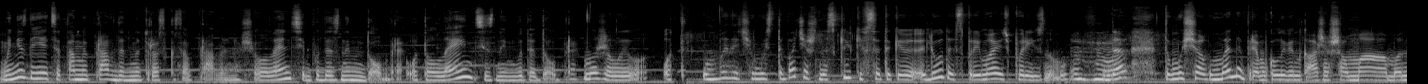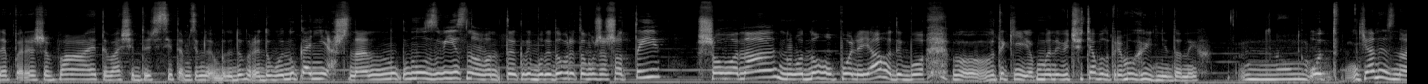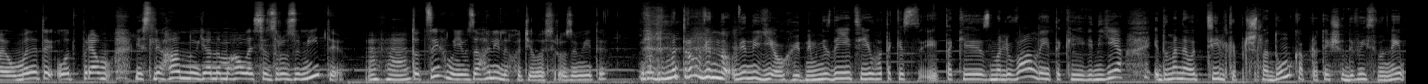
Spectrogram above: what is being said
мені здається, там і правда Дмитро сказав правильно, що Оленці буде з ним добре. От Оленці з ним буде добре. Можливо, от у мене чомусь ти бачиш, наскільки все-таки люди сприймають по-різному. Мгм. Да? Тому що у мене, прям коли він каже, що мамо, не переживайте, ваші дочці там зі мною буде добре. Я думаю, ну звісно, ну, ну звісно, вон так буде добре, тому що що ти. Що вона ну одного поля ягоди, бо такі в мене відчуття були прямо гидні до них. Ну, От я не знаю, у мене ти, от прям, якщо Ганну я намагалася зрозуміти, угу. то цих мені взагалі не хотілося розуміти. ну, Дмитро він, він і є огидним. Мені здається, його таки, таки змалювали, і такий він є. І до мене от тільки прийшла думка про те, що дивись, вони.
